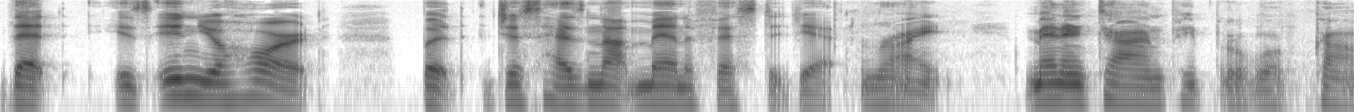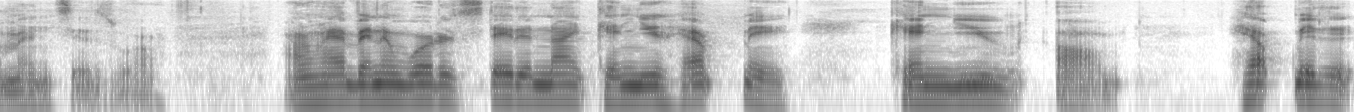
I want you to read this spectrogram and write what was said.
that is in your heart but just has not manifested yet. Right. Many times people will come and says, "Well, I don't have any word to stay tonight. Can you help me? Can you um, help me to,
